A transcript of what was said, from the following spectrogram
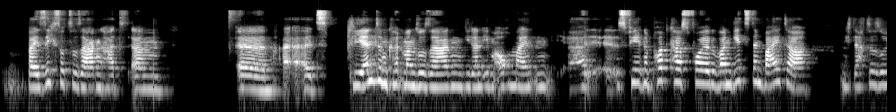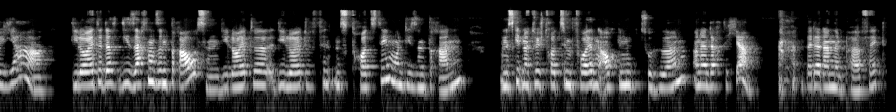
bei sich sozusagen hat, ähm, äh, als Klientin könnte man so sagen, die dann eben auch meinten, ja, es fehlt eine Podcast-Folge, wann geht's denn weiter? Und ich dachte so, ja, die Leute, das, die Sachen sind draußen, die Leute, die Leute finden es trotzdem und die sind dran. Und es gibt natürlich trotzdem Folgen auch genug zu hören. Und dann dachte ich, ja, better done than perfect.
